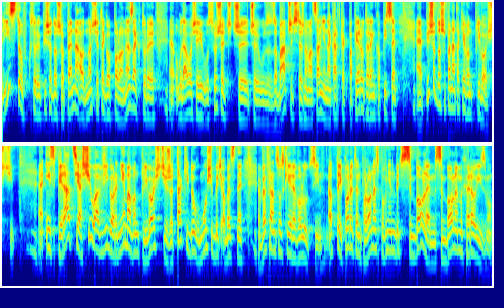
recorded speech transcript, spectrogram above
listów, który pisze do Chopina odnośnie tego poloneza, który udało się jej usłyszeć, czy, czy zobaczyć też namacalnie na kartkach papieru, te rękopisy, pisze do Chopina takie wątpliwości. Inspiracja, siła, wigor, nie ma wątpliwości, że taki duch musi być obecny we francuskiej rewolucji. Od tej pory ten polonez powinien być symbolem, symbolem heroizmu.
